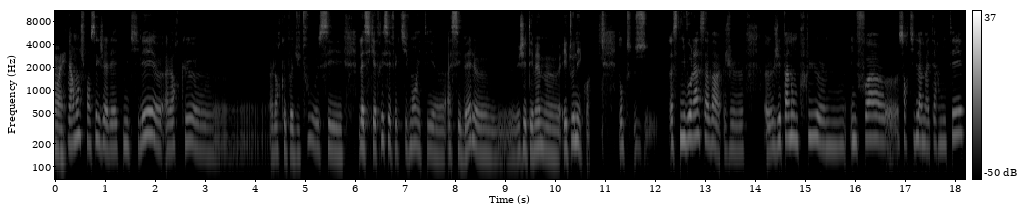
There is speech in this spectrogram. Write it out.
Ouais. Clairement, je pensais que j'allais être mutilée, euh, alors que, euh, alors que pas du tout. C'est la cicatrice effectivement était assez belle. J'étais même étonnée, quoi. Donc à ce niveau-là, ça va. Je n'ai pas non plus, une fois sortie de la maternité,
